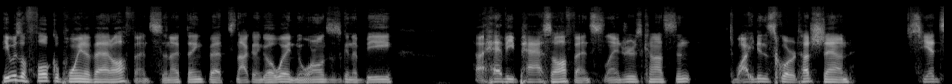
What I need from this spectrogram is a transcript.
He was a focal point of that offense, and I think that's not going to go away. New Orleans is going to be a heavy pass offense. Landry was constant. That's why he didn't score a touchdown. He had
